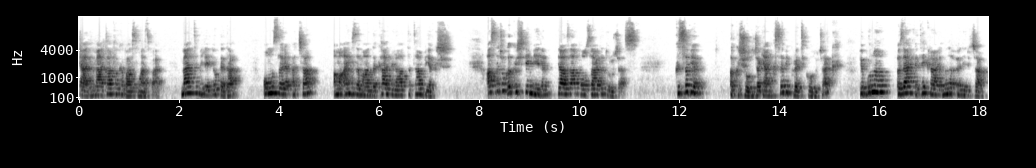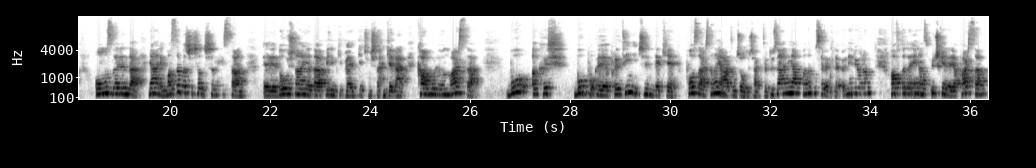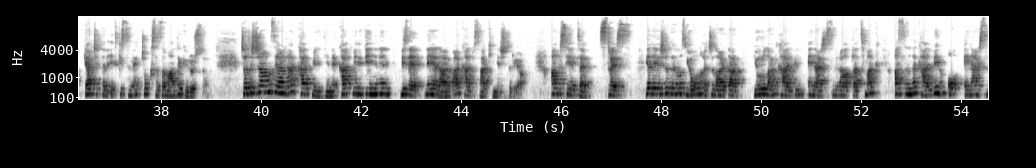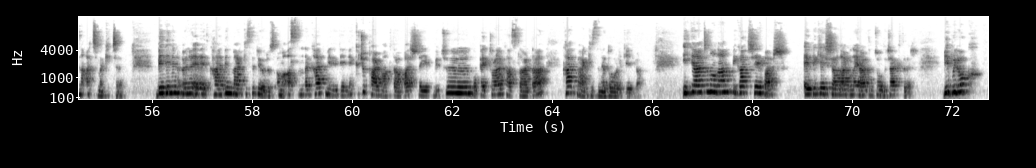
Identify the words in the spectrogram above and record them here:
geldin. Meltem Faka Basmaz ben. Meltem ile yogada omuzları açan ama aynı zamanda kalbi rahatlatan bir akış. Aslında çok akış demeyelim. Biraz daha pozlarda duracağız. Kısa bir akış olacak. Yani kısa bir pratik olacak. Ve bunu özellikle tekrarlamanı önereceğim. Omuzlarında yani masa başı çalışan insan e, doğuştan ya da benim gibi geçmişten gelen kamburluğun varsa bu akış, bu e, pratiğin içindeki pozlar sana yardımcı olacaktır. Düzenli yapmanı bu sebeple öneriyorum. Haftada en az 3 kere yaparsan gerçekten etkisini çok kısa zamanda görürsün. Çalışacağımız yerler kalp meridyeni. Kalp meridyeninin bize ne yararı var? Kalbi sakinleştiriyor. Anksiyete, stres ya da yaşadığımız yoğun acılardan yorulan kalbin enerjisini rahatlatmak aslında kalbin o enerjisini açmak için. Bedenin önü evet kalbin merkezi diyoruz ama aslında kalp meridyeni küçük parmaktan başlayıp bütün bu pektoral kaslarda kalp merkezine doğru geliyor. İhtiyacın olan birkaç şey var. Evdeki eşyalar buna yardımcı olacaktır. Bir blok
